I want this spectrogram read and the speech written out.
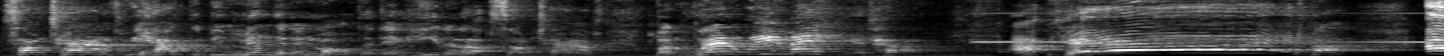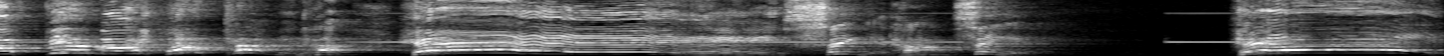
Sometimes we have to be mended and molded and heated up sometimes. But when we make it, huh? I, hey! I feel my help coming, huh? Hey! Sing it, huh? Sing it. Hey!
